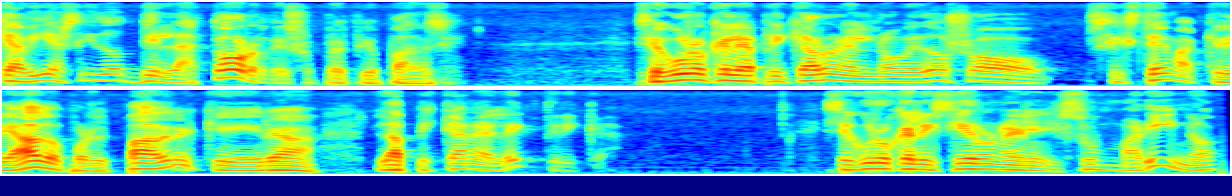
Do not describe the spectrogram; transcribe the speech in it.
que había sido delator de su propio padre. Seguro que le aplicaron el novedoso sistema creado por el padre, que era la picana eléctrica. Seguro que le hicieron el submarino,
